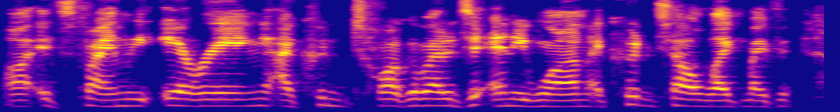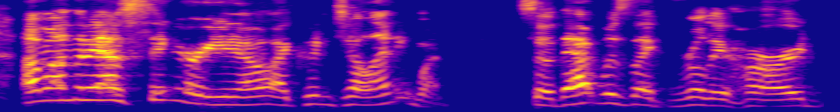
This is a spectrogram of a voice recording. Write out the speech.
uh, it's finally airing. I couldn't talk about it to anyone. I couldn't tell like my I'm on the Masked Singer. You know, I couldn't tell anyone. So that was like really hard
